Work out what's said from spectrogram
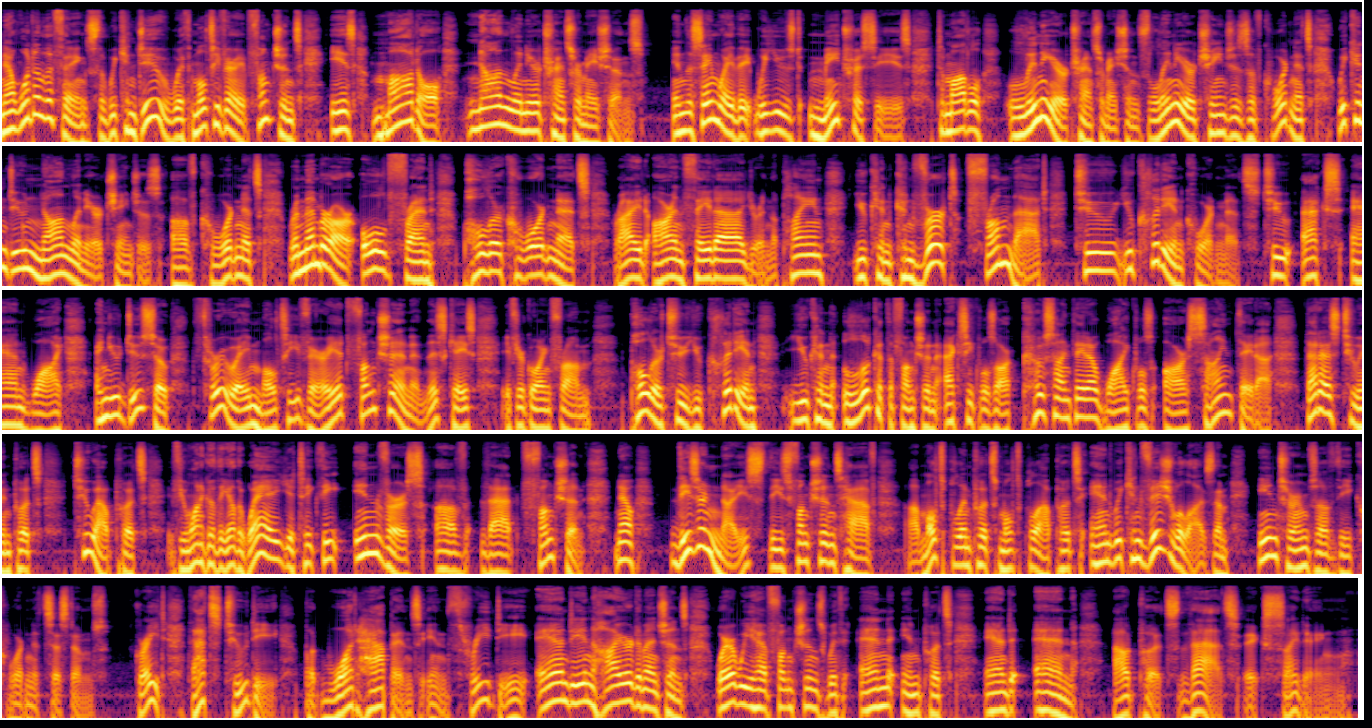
Now, one of the things that we can do with multivariate functions is model nonlinear transformations. In the same way that we used matrices to model linear transformations, linear changes of coordinates, we can do nonlinear changes of coordinates. Remember our old friend polar coordinates, right? r and theta, you're in the plane. You can convert from that to Euclidean coordinates, to x and y, and you do so through a multivariate function. In this case, if you're going from polar to Euclidean, you can look at the function x equals r cosine theta, y equals r sine theta. That has two inputs, two outputs. If you want to go the other way, you take the inverse of that function. Now, these are nice. These functions have uh, multiple inputs, multiple outputs, and we can visualize them in terms of the coordinate systems. Great, that's 2D. But what happens in 3D and in higher dimensions, where we have functions with n inputs and n outputs? That's exciting.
